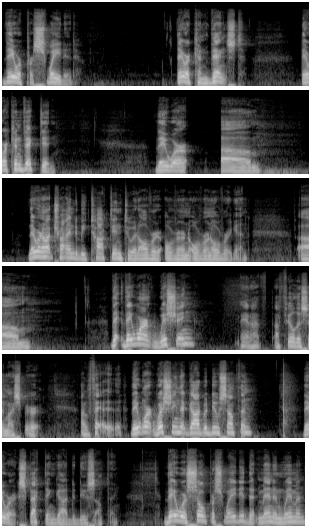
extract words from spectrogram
they were persuaded, they were convinced, they were convicted, they were. Um, they were not trying to be talked into it over, over and over and over again. Um, they, they weren't wishing man, I, I feel this in my spirit. Th- they weren't wishing that God would do something, they were expecting God to do something. They were so persuaded that men and women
